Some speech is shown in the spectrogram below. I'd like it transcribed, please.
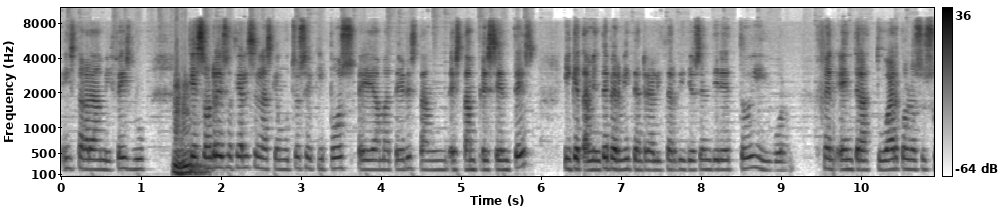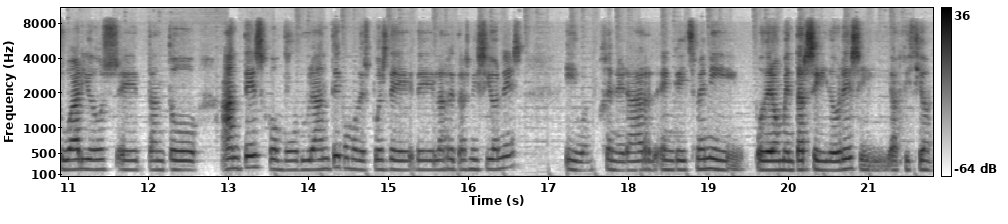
Instagram y Facebook, que son redes sociales en las que muchos equipos eh, amateurs están, están presentes y que también te permiten realizar vídeos en directo y bueno, interactuar con los usuarios eh, tanto antes como durante como después de, de las retransmisiones y bueno, generar engagement y poder aumentar seguidores y afición.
